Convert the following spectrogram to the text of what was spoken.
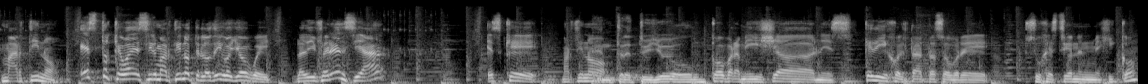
Martino. Esto que va a decir Martino te lo digo yo, güey. La diferencia es que Martino Entre tú y yo. cobra millones. ¿Qué dijo el Tata sobre su gestión en México?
